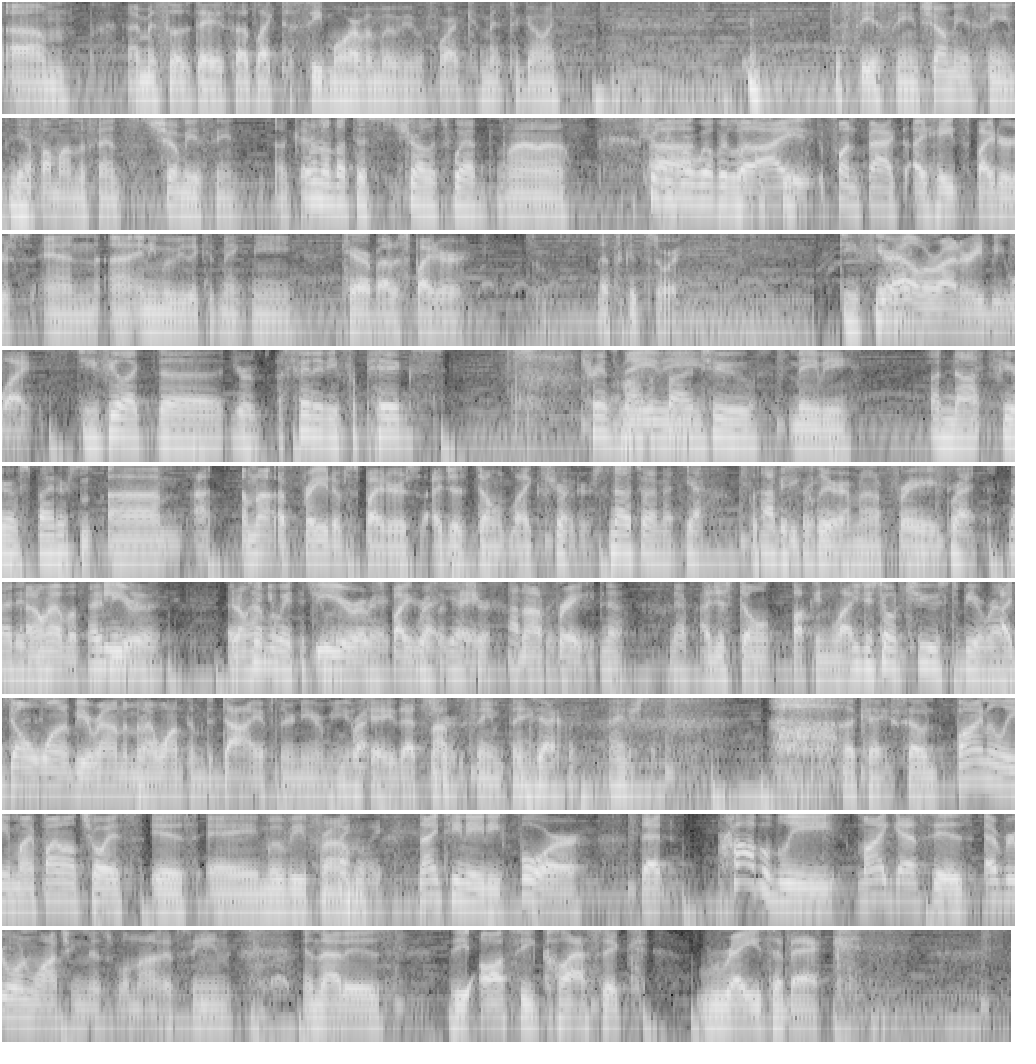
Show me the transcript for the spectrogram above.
um, I miss those days. I'd like to see more of a movie before I commit to going. Just see a scene. Show me a scene. Yeah. If I'm on the fence, show me a scene. Okay. I don't know about this Charlotte's Web. I don't know. Show me where Wilbur lives But to I, speak. fun fact, I hate spiders, and uh, any movie that could make me care about a spider, that's a good story. Do you feel You're a hell of a writer, E.B. White. do you feel like the your affinity for pigs transmogrified Maybe. to Maybe. a not fear of spiders? Um, I, I'm not afraid of spiders. I just don't like spiders. No, that's what I meant. Yeah, Let's obviously. be clear. I'm not afraid. Right. I, didn't, I don't have a I didn't mean fear. to I don't have a insinuate that you were fear of afraid. spiders. Right, Okay, yeah, sure. I'm not obviously. afraid. No, never. I just don't fucking like. you just don't choose to be around. I don't want to be around them, and I want them to die if they're near me. Right. Okay, that's Sure. not the same thing. Exactly. I understand. Okay, so finally, my final choice is a movie from Finally. 1984 that probably, my guess is, everyone watching this will not have seen, and that is the Aussie classic Razorback.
